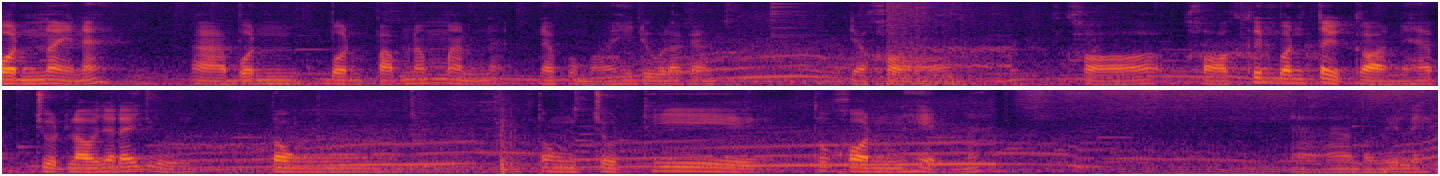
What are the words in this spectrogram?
บนหน่อยนะ อ่า บนบนปั๊มน้ำมันนะเดี๋ยวผมเอาให้ดูแล้วกัน เดี๋ยวขอ ขอ ขอขึ้นบนตึกก่อนนะครับ จุดเราจะได้อยู่ตรง ตรงจุดที่ทุกคนเห็นนะ อ่า ตรงนี้เลย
